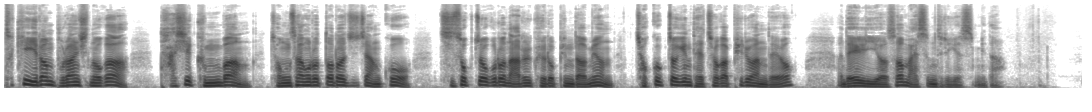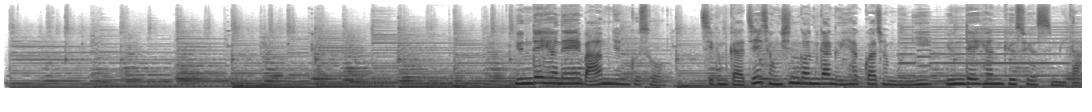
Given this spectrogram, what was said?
특히 이런 불안 신호가 다시 금방 정상으로 떨어지지 않고 지속적으로 나를 괴롭힌다면 적극적인 대처가 필요한데요. 내일 이어서 말씀드리겠습니다. 윤대현의 마음연구소 지금까지 정신건강의학과 전문의 윤대현 교수였습니다.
